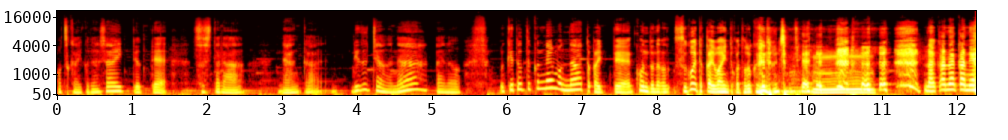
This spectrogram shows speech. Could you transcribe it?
お使いくださいって言ってそしたらなんかリズちゃんはなあの受け取ってくんないもんなとか言って今度なんかすごい高いワインとか届くようになっちゃって、うん。なかなかね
